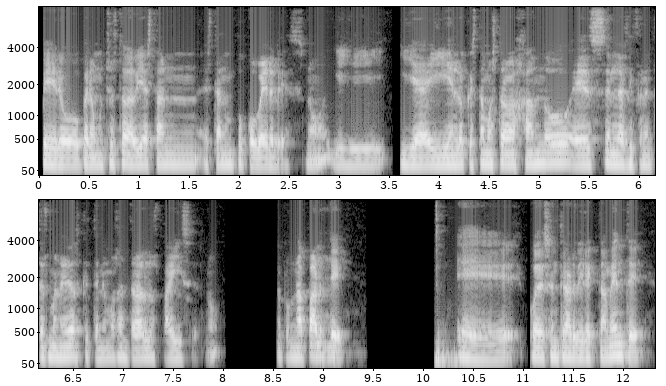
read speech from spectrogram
pero, pero, muchos todavía están, están un poco verdes, ¿no? Y, ahí en lo que estamos trabajando es en las diferentes maneras que tenemos de entrar a los países, ¿no? Por una parte, puedes entrar directamente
